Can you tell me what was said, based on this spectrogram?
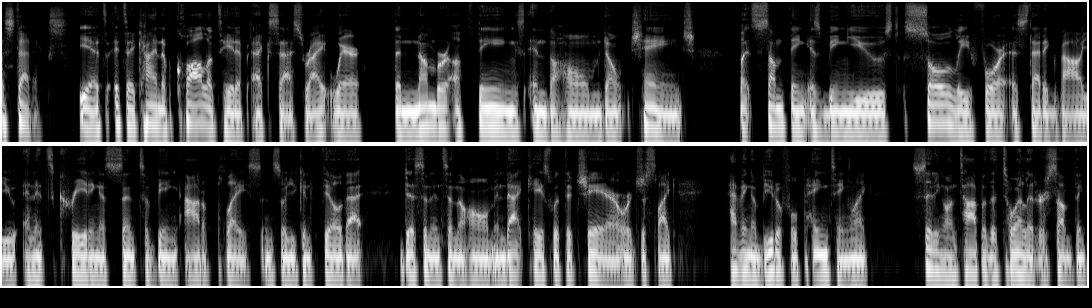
aesthetics. Yeah, it's it's a kind of qualitative excess, right? Where the number of things in the home don't change, but something is being used solely for aesthetic value and it's creating a sense of being out of place. And so you can feel that dissonance in the home. In that case with the chair or just like having a beautiful painting like sitting on top of the toilet or something.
